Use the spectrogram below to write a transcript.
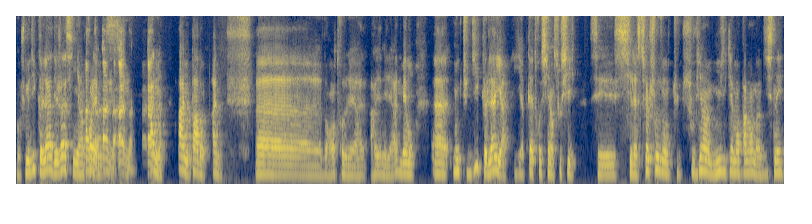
donc je me dis que là déjà s'il y a un Anne, problème Anne, Anne. Anne, Anne, pardon, Anne. Euh, bon, entre les Ariane et les Anne, mais bon. Euh, donc tu te dis que là, il y a, il y a peut-être aussi un souci. C'est si la seule chose dont tu te souviens musicalement parlant d'un Disney,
